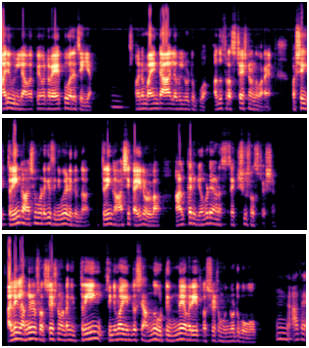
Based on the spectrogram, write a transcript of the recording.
ആരുമില്ല. അവൻ റേപ്പ് വരെ ചെയ്യാം. ഉം. അവന്റെ മൈൻഡ് ആ ലെവലിലോട്ട് പോവാം. അത് ഫ്രസ്ട്രേഷൻ എന്ന് പറയാം. പക്ഷേ ഇത്രയും കാശ് മുടക്കി സിനിമ എടുക്കുന്ന ഇത്രയും കാശ് കയ്യിലുള്ള ആൾക്കാർക്ക് എവിടെയാണ് സെക്ഷൽ ഫ്രസ്ട്രേഷൻ അല്ലെങ്കിൽ അങ്ങനെ ഒരു ഫ്രസ്ട്രേഷൻ ഉണ്ടെങ്കിൽ ഇത്രയും സിനിമ ഇൻഡസ്ട്രി അന്ന് തൊട്ട് ഇന്നേ വരെ ഈ ഫ്രസ്ട്രേഷൻ മുന്നോട്ട് പോകും അതെ.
